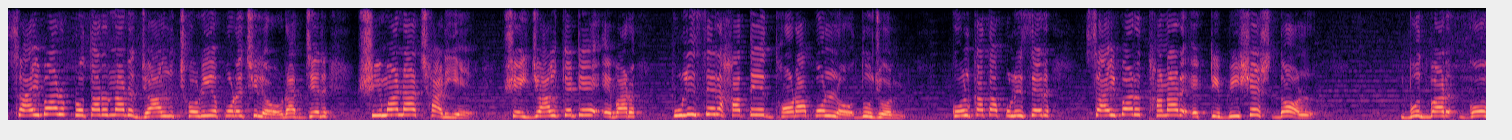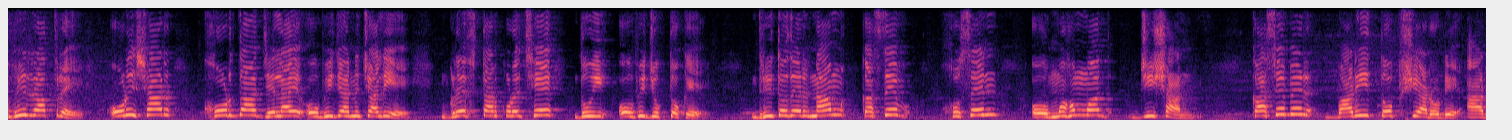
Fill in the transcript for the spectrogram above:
সাইবার প্রতারণার জাল ছড়িয়ে পড়েছিল রাজ্যের সীমানা ছাড়িয়ে। সেই জাল কেটে এবার পুলিশের হাতে ধরা পড়ল দুজন। কলকাতা পুলিশের সাইবার থানার একটি বিশেষ দল। বুধবার গভীর রাত্রে ওড়িশার খোর্দা জেলায় অভিযান চালিয়ে গ্রেফতার করেছে দুই অভিযুক্তকে। ধৃতদের নাম কাসেব হোসেন ও মোহাম্মদ জিশান। কাসেবের বাড়ি তপসিয়া রোডে আর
